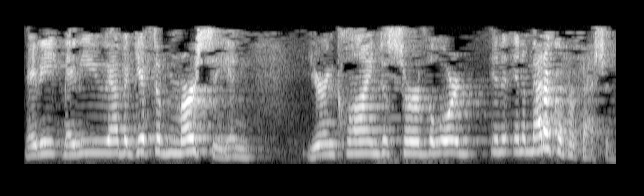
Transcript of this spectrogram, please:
Maybe, maybe you have a gift of mercy and you're inclined to serve the Lord in a, in a medical profession,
